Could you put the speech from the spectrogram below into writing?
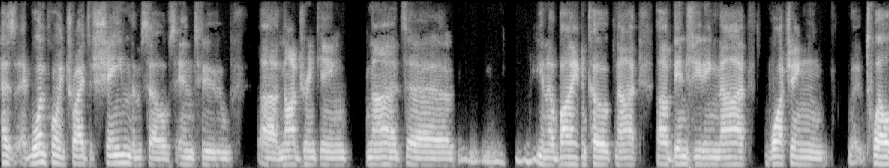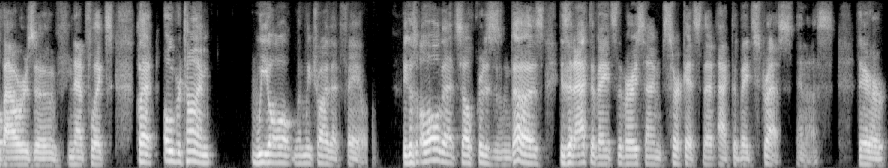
has at one point tried to shame themselves into uh, not drinking, not uh, you know buying coke not uh, binge eating not watching 12 hours of netflix. But over time we all when we try that fail. Because all that self-criticism does is it activates the very same circuits that activate stress in us. They're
